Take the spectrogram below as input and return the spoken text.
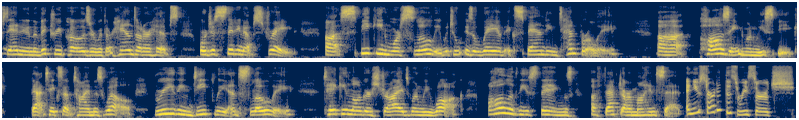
standing in the victory pose or with our hands on our hips or just sitting up straight uh, speaking more slowly which is a way of expanding temporally uh, pausing when we speak that takes up time as well breathing deeply and slowly taking longer strides when we walk all of these things affect our mindset and you started this research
